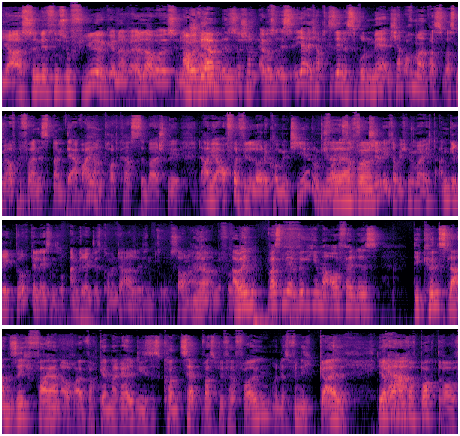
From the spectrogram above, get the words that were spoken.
ja, es sind jetzt nicht so viele generell, aber es sind ja Aber schon, wir haben- es ist schon, aber es ist, ja, ich habe es gesehen, es wurden mehr. Ich habe auch mal, was, was mir aufgefallen ist, beim Der Avion Podcast zum Beispiel, da haben ja auch voll viele Leute kommentiert und ich Ja, fand das ja, dann voll chillig, da habe ich mir mal echt angeregt durchgelesen, so angeregtes Kommentar lesen, so Sauna. Ja, aber ich, was mir wirklich immer auffällt ist, die Künstler an sich feiern auch einfach generell dieses Konzept, was wir verfolgen und das finde ich geil. Die haben Ja. auch einfach Bock drauf.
